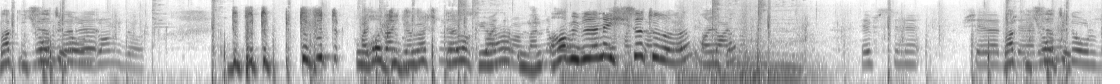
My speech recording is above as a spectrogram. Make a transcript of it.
Bak ikisi atıyor. zombi doğru. Dıpı tıp tıpı tıp. Hadi Oha lan cadının gebersin tiplere lan bak ya. Spider-Man, ben de Aha birbirlerine arada ikisi atıyorlar lan. Manyaklar. Hepsini bir şeyler bir Bak, şeyler. ikisi Zombi atıyor. doğru zombi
